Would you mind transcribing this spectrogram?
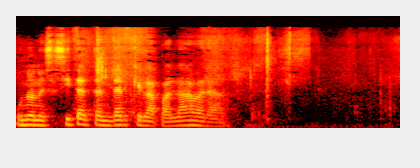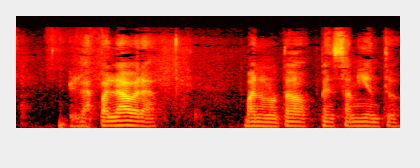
Uno necesita entender que la palabra, en las palabras van anotados pensamientos,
